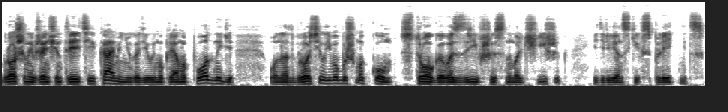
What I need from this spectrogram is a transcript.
Брошенный в женщин третий камень угодил ему прямо под ноги. Он отбросил его башмаком, строго воззрившись на мальчишек и деревенских сплетниц.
